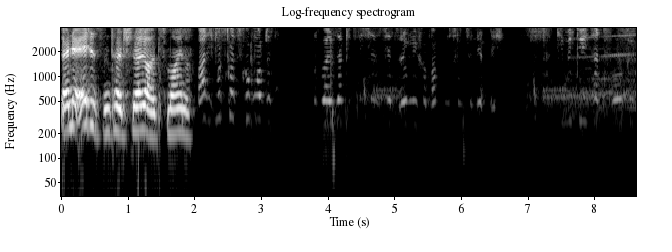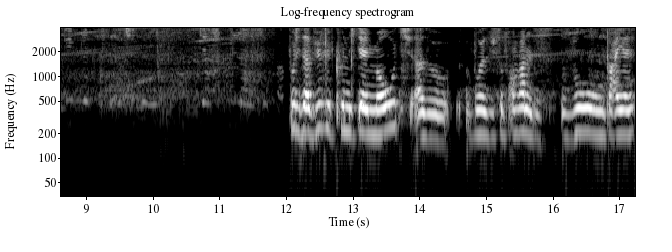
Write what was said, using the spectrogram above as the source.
Deine Edits sind halt schneller als meine. Warte, ich muss kurz gucken, ob das. Weil sagt jetzt nicht, dass es jetzt irgendwie verbuggt und es funktioniert nicht. Die Mitglied hat vorgegebene Verzögerung der Spielersuche. Wo dieser würfelkönig der Emote, also wo er sich so verwandelt, ist so geil.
